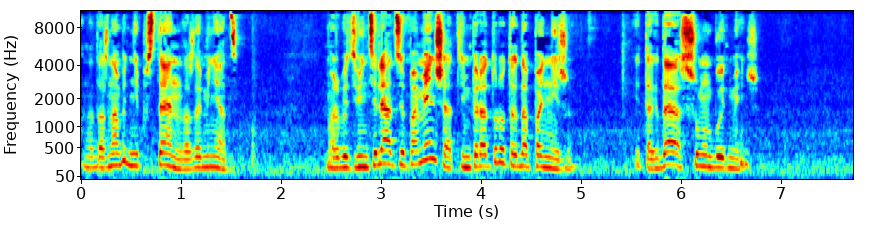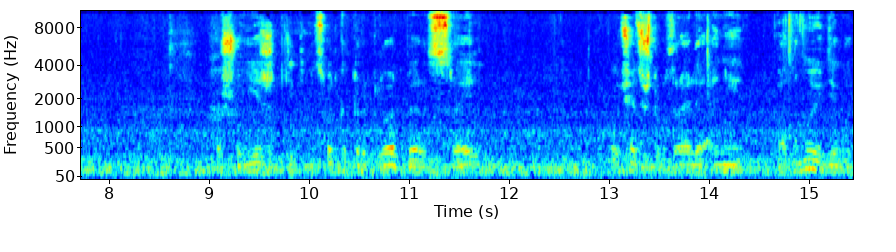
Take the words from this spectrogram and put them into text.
она должна быть не постоянно, должна меняться. Может быть, вентиляцию поменьше, а температуру тогда пониже. И тогда шума будет меньше. Хорошо, есть же какие-то митцвот, которые плюют Израиль. Получается, что в Израиле они по одному их делают,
